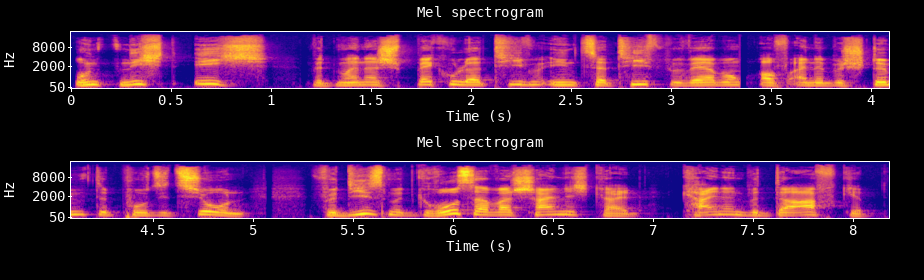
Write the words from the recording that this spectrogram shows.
und nicht ich, mit meiner spekulativen Initiativbewerbung auf eine bestimmte Position, für die es mit großer Wahrscheinlichkeit keinen Bedarf gibt.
